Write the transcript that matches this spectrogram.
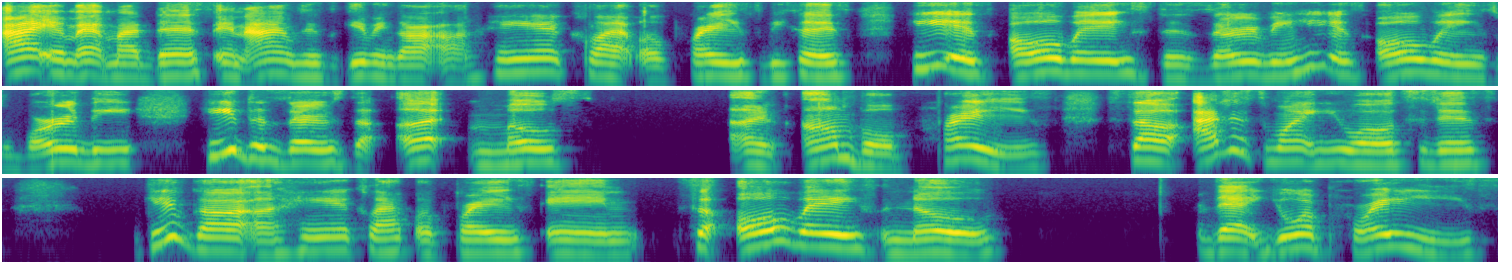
I am at my desk and I am just giving God a hand clap of praise because He is always deserving, He is always worthy, He deserves the utmost and humble praise. So I just want you all to just give God a hand clap of praise and to always know that your praise,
